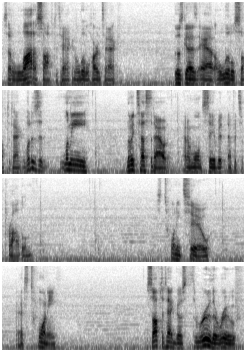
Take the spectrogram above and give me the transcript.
so a lot of soft attack and a little hard attack. Those guys add a little soft attack. What is it? Let me let me test it out, and I won't save it if it's a problem. It's 22. That's 20. Soft attack goes through the roof.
